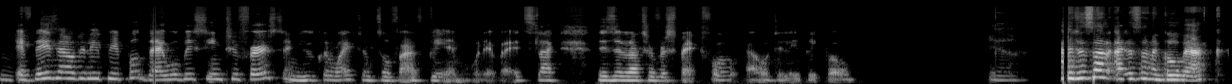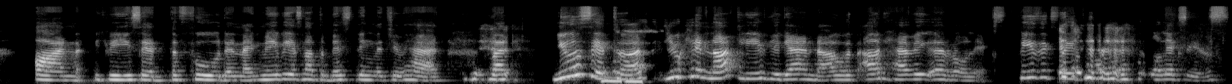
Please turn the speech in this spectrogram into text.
Hmm. If there's elderly people, they will be seen to first, and you can wait until 5 p.m. whatever. It's like there's a lot of respect for elderly people. Yeah. I just want I just want to go back on where you said the food and like maybe it's not the best thing that you've had, but you said to us you cannot leave Uganda without having a Rolex. Please explain what Rolex is.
